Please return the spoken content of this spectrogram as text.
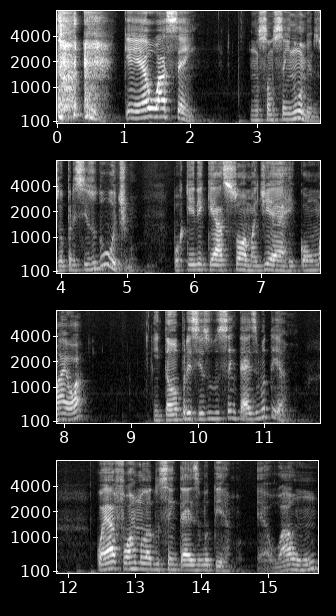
Quem é o A100? Não são 100 números, eu preciso do último. Porque ele quer a soma de R com o maior, então eu preciso do centésimo termo. Qual é a fórmula do centésimo termo? É o A1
